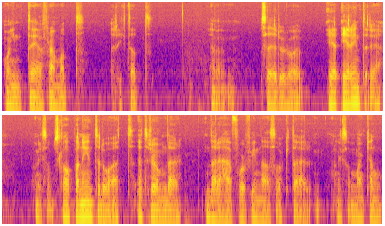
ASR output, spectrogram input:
och inte är framåtriktat, ehm, säger du då, är, är det inte det? Liksom, skapar ni inte då ett, ett rum där, där det här får finnas och där liksom, man kan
